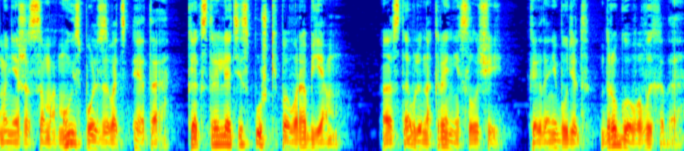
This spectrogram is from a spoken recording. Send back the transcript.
Мне же самому использовать это, как стрелять из пушки по воробьям. Оставлю на крайний случай, когда не будет другого выхода.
